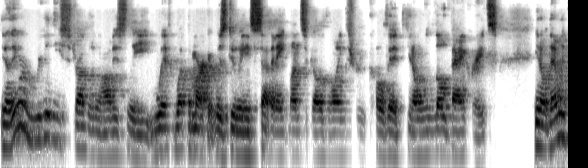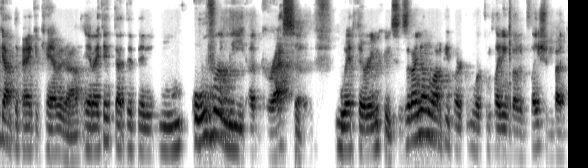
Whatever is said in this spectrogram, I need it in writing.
you know, they were really struggling, obviously, with what the market was doing seven, eight months ago, going through COVID, you know, low bank rates you know, then we've got the Bank of Canada, and I think that they've been overly aggressive with their increases. And I know a lot of people are were complaining about inflation, but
